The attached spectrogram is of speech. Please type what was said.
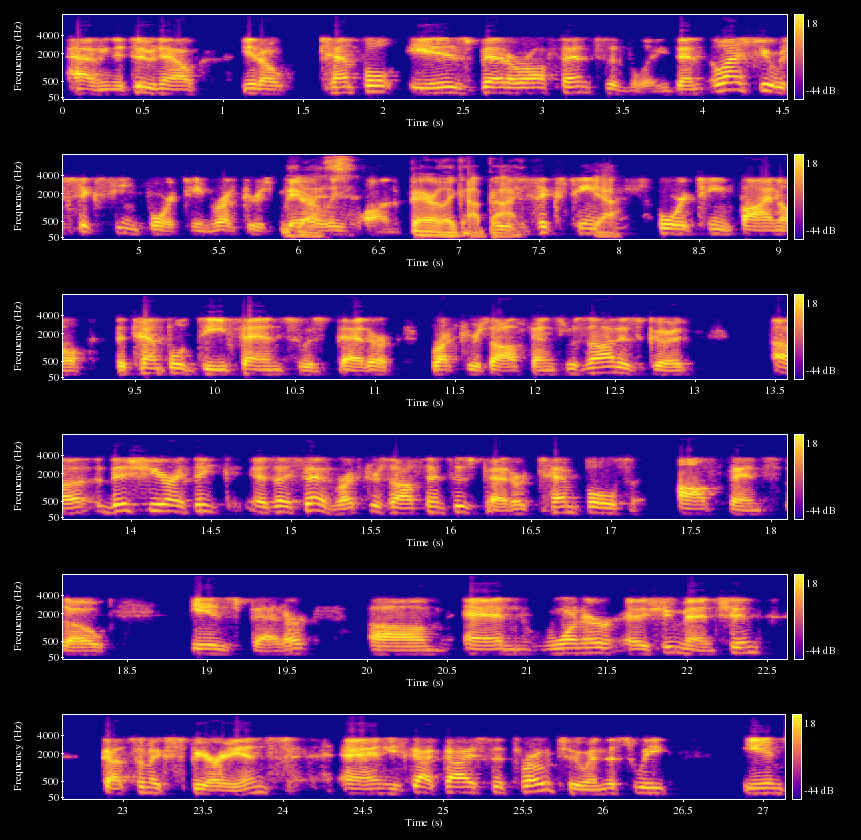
having to do. Now, you know, Temple is better offensively than last year was 16-14. Rutgers barely yes, won. Barely got back. It 16-14 yeah. final. The Temple defense was better. Rutgers offense was not as good. Uh, this year, I think, as I said, Rutgers offense is better. Temple's offense, though, is better. Um, and Warner, as you mentioned, got some experience and he's got guys to throw to. And this week, Ian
